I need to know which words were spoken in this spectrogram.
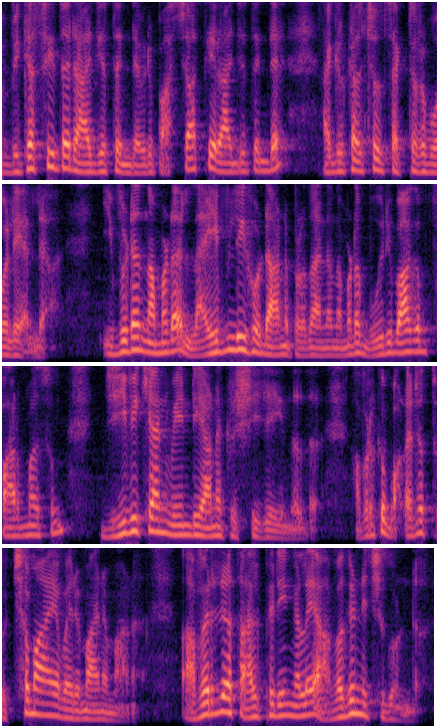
വികസിത രാജ്യത്തിന്റെ ഒരു പാശ്ചാത്യ രാജ്യത്തിന്റെ അഗ്രികൾച്ചറൽ സെക്ടർ പോലെയല്ല. ഇവിടെ നമ്മുടെ ലൈവ്ലിഹുഡാണ് പ്രധാനം. നമ്മുടെ ഭൂരിഭാഗം ഫാർമേഴ്സും ജീവിക്കാൻ വേണ്ടിയാണ് കൃഷി ചെയ്യുന്നത്. അവർക്ക് വളരെ തുച്ഛമായ വരുമാനമാണ്. അവരുടെ താല്പര്യങ്ങളെ അവഗണിച്ചുകൊണ്ട്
